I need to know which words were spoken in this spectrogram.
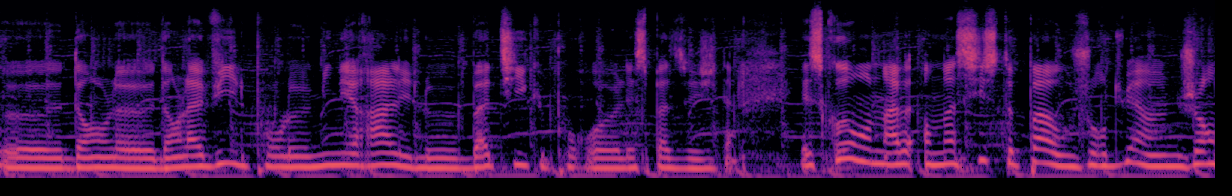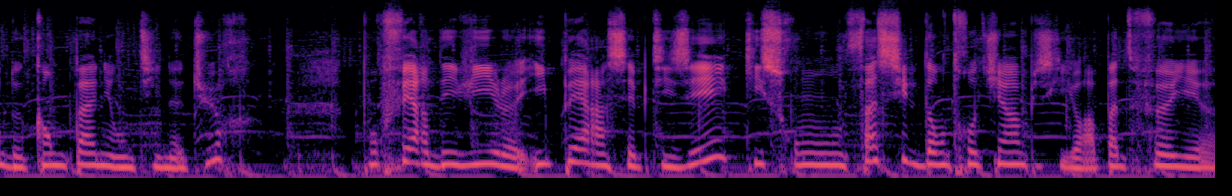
dans, la ville pour le minéral et le bâti que pour l'espace végétal. Est-ce qu'on n'assiste pas aujourd'hui à un genre de campagne anti-nature? Pour faire des villes hyper aseptisées qui seront faciles d'entretien puisqu'il n'y aura pas de feuilles, euh,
